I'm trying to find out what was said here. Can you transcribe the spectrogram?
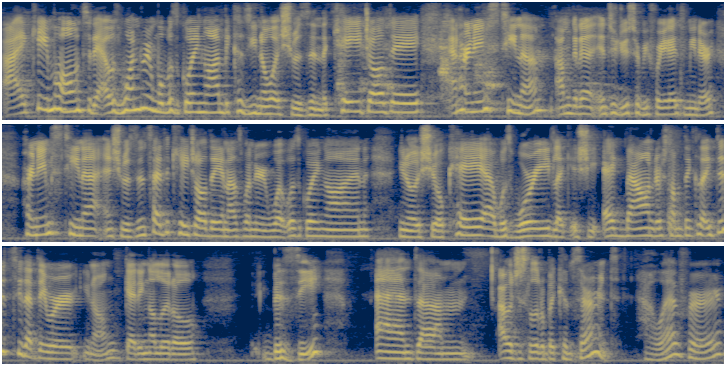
I came home today. I was wondering what was going on because you know what? She was in the cage all day. And her name's tina. I'm gonna introduce her before you guys meet her. Her name's tina and she was inside the cage all day and i was wondering what was going on. You know is she okay? I was worried like is she egg bound or something? Because i did see that they were you know getting a little busy. And um, i was just a little bit concerned. However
